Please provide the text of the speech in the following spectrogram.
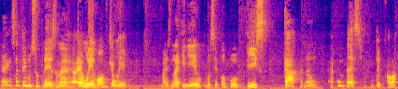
É, você pego de surpresa, né? É um erro, óbvio que é um erro. Mas não é aquele erro que você falou, pô, fiz caca. Não, acontece, não tem o que falar.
